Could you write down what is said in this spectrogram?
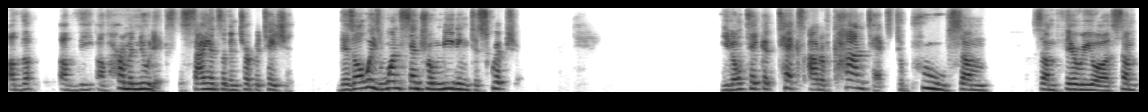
of the of the of hermeneutics, the science of interpretation. There's always one central meaning to scripture. You don't take a text out of context to prove some some theory or some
